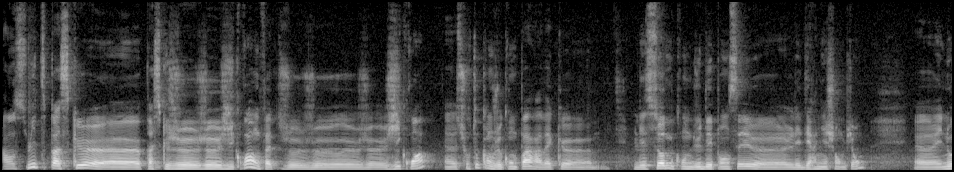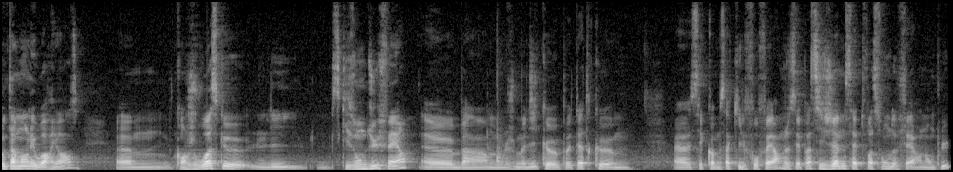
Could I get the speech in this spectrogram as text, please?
ensuite, parce que, euh, parce que je, j'y crois, en fait. Je, j'y crois. Euh, surtout quand je compare avec les sommes qu'ont dû dépenser les derniers champions, et notamment les Warriors. quand je vois ce, que, ce qu'ils ont dû faire, ben, je me dis que peut-être que c'est comme ça qu'il faut faire. Je ne sais pas si j'aime cette façon de faire non plus.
